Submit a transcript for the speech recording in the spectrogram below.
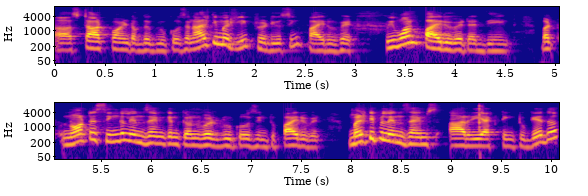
uh, start point of the glucose and ultimately producing pyruvate. We want pyruvate at the end but not a single enzyme can convert glucose into pyruvate. Multiple enzymes are reacting together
